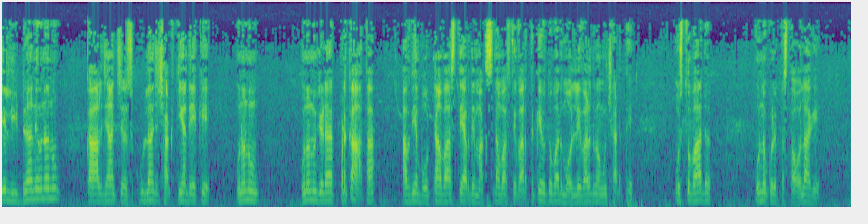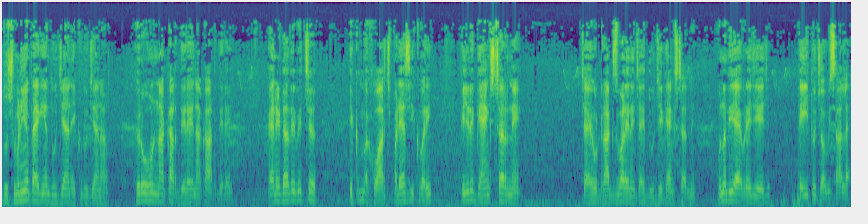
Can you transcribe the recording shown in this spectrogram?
ਇਹ ਲੀਡਰਾਂ ਨੇ ਉਹਨਾਂ ਨੂੰ ਕਾਲਜਾਂ 'ਚ, ਸਕੂਲਾਂ 'ਚ ਸ਼ਕਤੀਆਂ ਦੇ ਕੇ ਉਹਨਾਂ ਨੂੰ ਉਹਨਾਂ ਨੂੰ ਜਿਹੜਾ ਭੜਕਾਤਾ, ਆਪਦੀਆਂ ਵੋਟਾਂ ਵਾਸਤੇ, ਆਪਦੇ ਮਕਸਦਾਂ ਵਾਸਤੇ ਵਰਤ ਕੇ ਉਸ ਤੋਂ ਬਾਅਦ ਮੌਲੇ ਵਾਲੇ ਵਾਂਗੂ ਛੱਡਤੇ ਉਸ ਤੋਂ ਬਾਅਦ ਉਹਨਾਂ ਕੋਲੇ ਪਿਸਤੌਲ ਆ ਗਏ। ਦੁਸ਼ਮਣੀਆਂ ਪੈ ਗਈਆਂ ਦੂਜਿਆਂ, ਇੱਕ ਦੂਜਿਆਂ ਨਾਲ। ਫਿਰ ਉਹ ਹੁਣ ਨਾ ਕਰਦੇ ਰਹੇ, ਨਾ ਘਾਟਦੇ ਰਹੇ। ਕੈਨੇਡਾ ਦੇ ਵਿੱਚ ਇੱਕ ਅਖਬਾਰ 'ਚ ਪੜਿਆ ਸੀ ਇੱਕ ਵਾਰੀ ਕਿ ਜਿਹੜੇ ਗੈਂਗਸਟਰ ਨੇ, ਚਾਹੇ ਉਹ ਡਰੱਗਸ ਵਾਲੇ ਨੇ, ਚਾਹੇ ਦੂਜੇ ਗੈਂਗਸਟਰ ਨੇ, ਉਹਨਾਂ ਦੀ ਐਵਰੇਜ ਏਜ 23 ਤੋਂ 24 ਸਾਲ ਹੈ।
